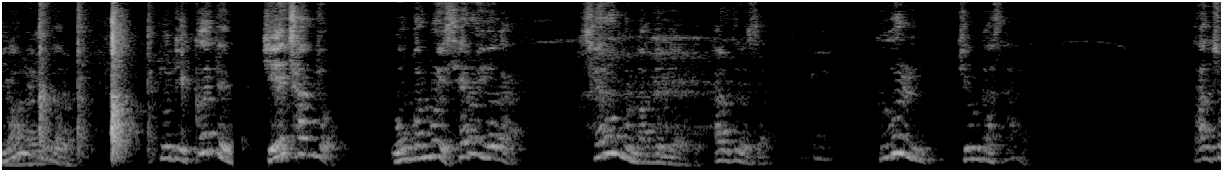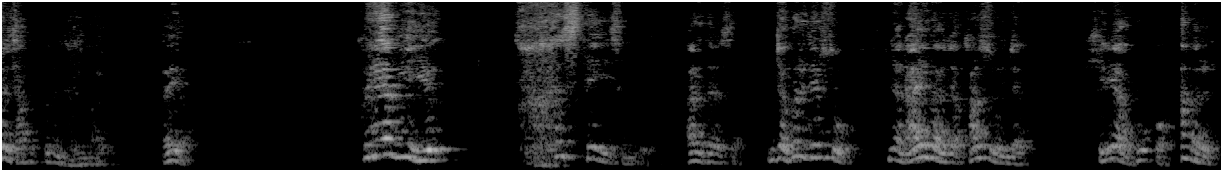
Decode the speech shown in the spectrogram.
기가 막힌다. 우리 그때 재창조 용광로에 새로 이어가 새로운 물 만들어야 돼. 알아들었어? 네. 그걸 지금 가서 하라. 딴소리 자꾸 그런 거 하지 말고. 왜요? 그래야 그게 여- 큰 스테이지 있는 거예요. 알아들었어? 이제 그래 될수 이제 나이가 이제 갈수록 이제 희리가 붙고 땅을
